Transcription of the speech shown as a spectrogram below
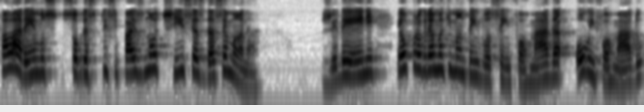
falaremos sobre as principais notícias da semana. GDN é o programa que mantém você informada ou informado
